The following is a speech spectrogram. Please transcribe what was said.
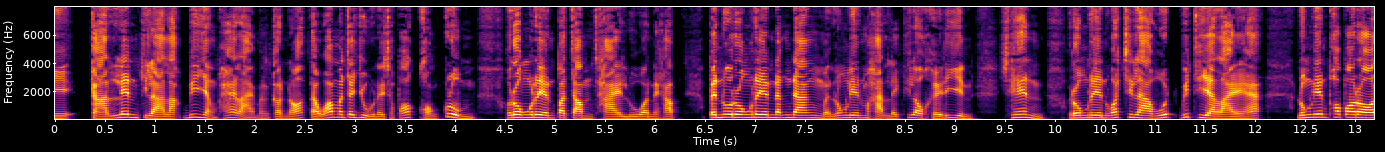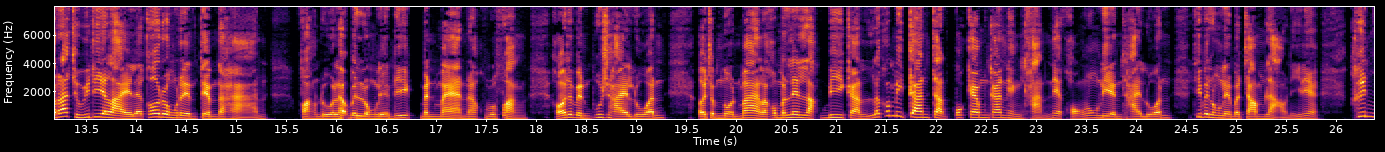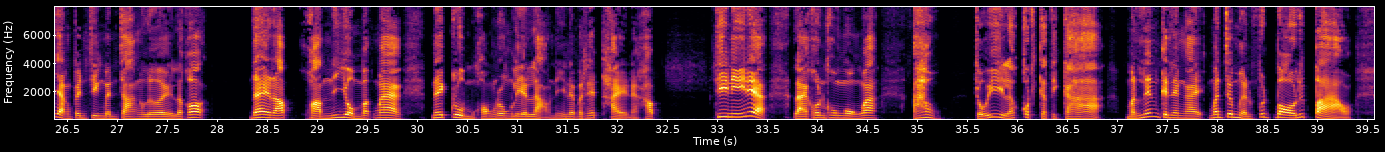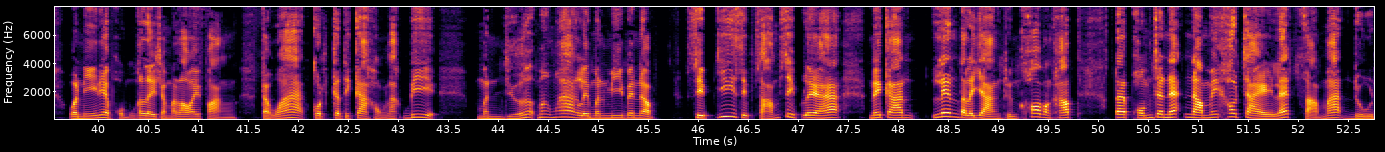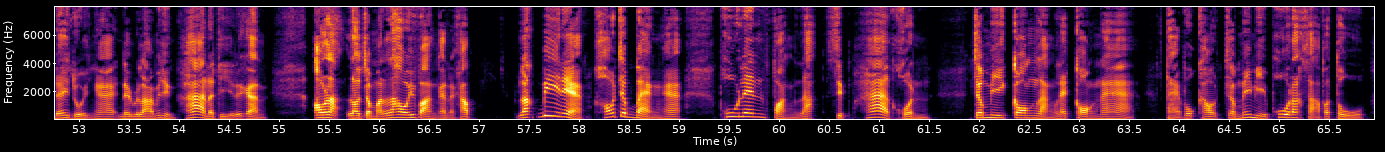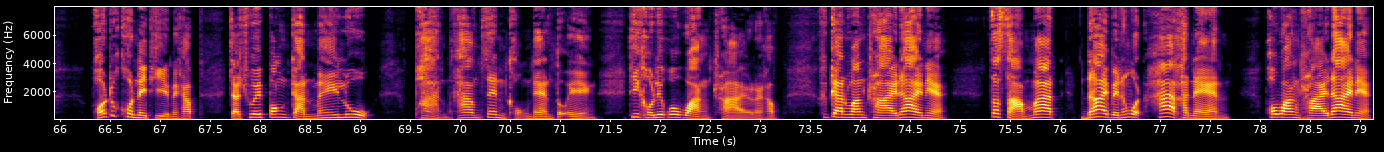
การเล่นกีฬารักบี้อย่างแพร่หลายมันก็เนาะแต่ว่ามันจะอยู่ในเฉพาะของกลุ่ม โรงเรียนประจำชายล้วนนะครับเป็นโรงเรียนดัง ๆ เหมือนโรงเรียนมหาเล็กที่เราเคยได้ยิน เช่น โรงเรียนวัชิราวุธวิทยาลัยฮะโรงเรียนพปรราชวิทยาลัย แล้วก็โรงเรียนเตรียมทหาร ฟังดูแล้วเป็นโรงเรียนที่แมนๆนะคุณผู้ฟัง เขาจะเป็นผู้ชายล้วนเออจำนวนมากแล้วก็มาเล่นลักบี้กัน แล้วก็มีการจัดโปรแกรมการแข่งขันเนี่ยของโรงเรียนชายล้วนที่เป็นโรงเรียนประจำเหล่านี้เนี่ยขึ้นอย่างเป็นจริงเป็นจังเลย แล้วก็ ได้รับความนิยมมากๆ ในกลุ่มของโรงเรียนเหล่านี้ในประเทศไทยนะครับ ทีนี้เนี่ยหลายคนคงงงว่าอ้าวโจอี้แล้วกฎกติกา มันเล่นกันยังไง มันจะเหมือนฟุตบอลหรือเปล่า วันนี้เนี่ยผมก็เลยจะมาเล่าให้ฟัง แต่ว่ากฎกติกาของลักบี้ มันเยอะมากๆเลย มันมีเป็นแบบสิบยี่สิบสามสิบเลยฮะ ในการเล่นแต่ละอย่างถึงข้อบังคับ แต่ผมจะแนะนำให้เข้าใจและสามารถดูได้โดยง่ายในเวลาไม่ถึง 5 นาทีด้วยกัน เอาละเราจะมาเล่าให้ฟังกันนะครับ ลักบี้เนี่ยเขาจะแบ่งฮะผู้เล่นฝั่งละ 15 คน จะมีกองหลังและกองหน้า แต่พวกเขาจะไม่มีผู้รักษาประตู เพราะทุกคนในทีมนะครับ จะช่วยป้องกันไม่ให้ลูก ผ่านข้ามเส้นของแดนตัวเอง ที่เขาเรียกว่าวางทรายนะครับ คือการวางทรายได้เนี่ยจะสามารถได้ไปทั้งหมด 5 คะแนนพอวางทรายได้เนี่ย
